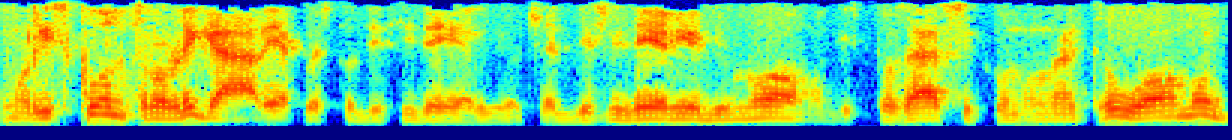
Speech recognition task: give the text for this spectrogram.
un riscontro legale a questo desiderio, cioè il desiderio di un uomo di sposarsi con un altro uomo,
